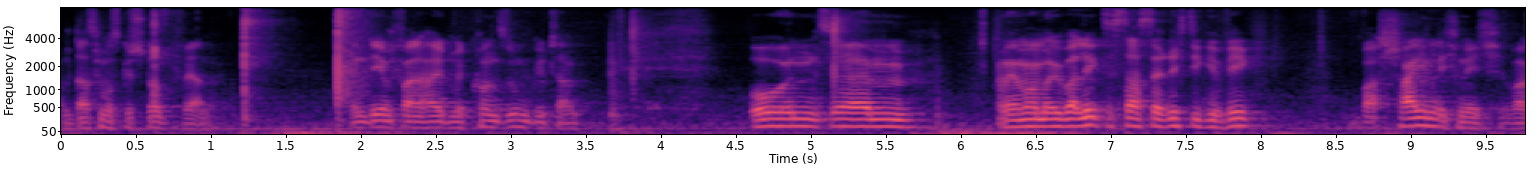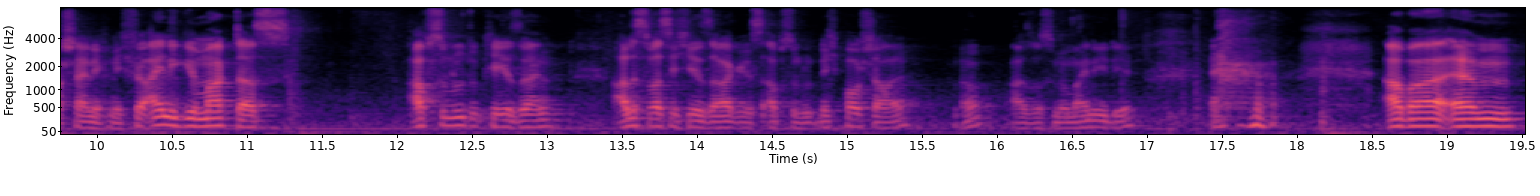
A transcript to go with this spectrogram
Und das muss gestopft werden. In dem Fall halt mit Konsumgütern. Und ähm, wenn man mal überlegt, ist das der richtige Weg? Wahrscheinlich nicht. Wahrscheinlich nicht. Für einige mag das absolut okay sein. Alles, was ich hier sage, ist absolut nicht pauschal. Ne? Also ist nur meine Idee. Aber ähm,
